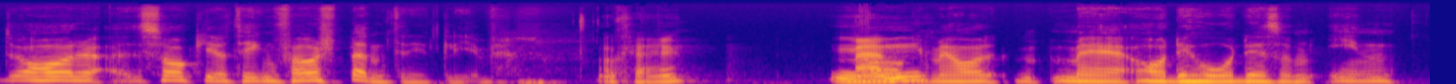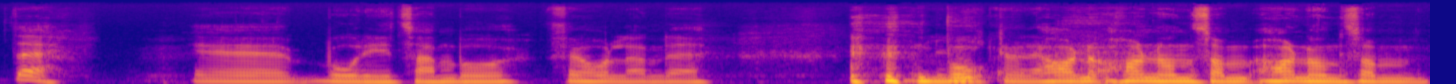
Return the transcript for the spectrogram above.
du har saker och ting förspänt i ditt liv. Okej. Men... Jag med, ADHD som inte eh, bor i ett samboförhållande. liknande, har, har, någon som, har någon som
